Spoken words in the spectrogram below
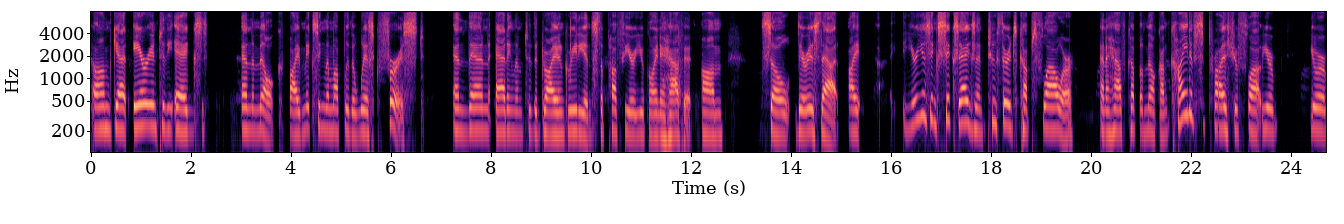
um, get air into the eggs and the milk by mixing them up with a whisk first and then adding them to the dry ingredients, the puffier you're going to have it. Um, so there is that. I you're using six eggs and two thirds cups flour and a half cup of milk. I'm kind of surprised your flour your your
